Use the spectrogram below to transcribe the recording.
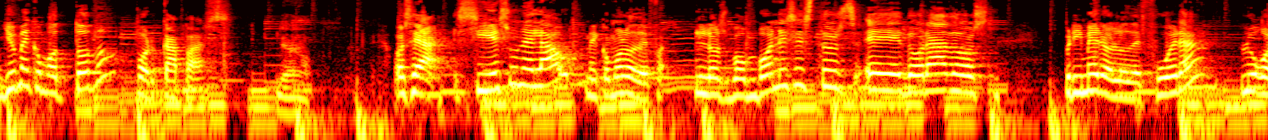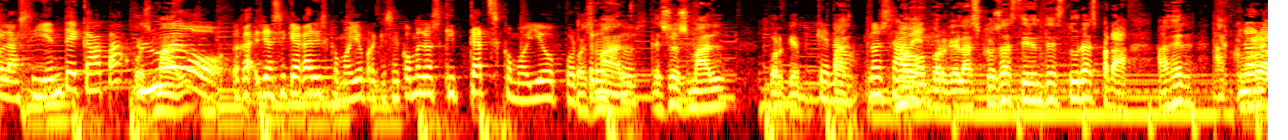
Yo me como todo por capas. Yo no. O sea, si es un helado, me como lo de... Los bombones estos eh, dorados primero lo de fuera, luego la siguiente capa, Pues luego, ya sé que Gary es como yo, porque se come los Kit Kats como yo, por Pues trozos. mal, eso es mal, porque... Que no, saben. porque las cosas tienen texturas para hacer... No, no,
